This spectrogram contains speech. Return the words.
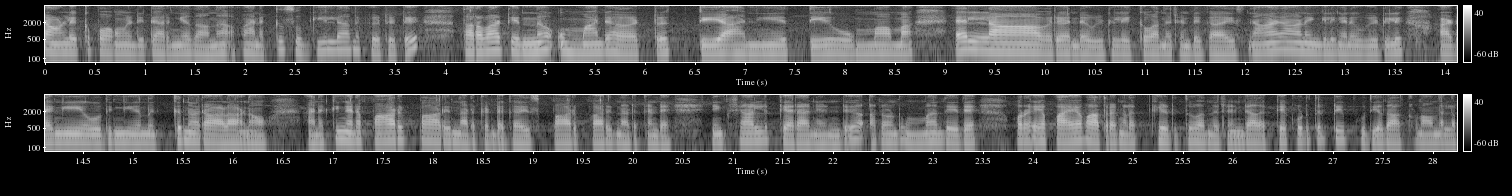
ടൗണിലേക്ക് പോകാൻ വേണ്ടിയിട്ട് ഇറങ്ങിയതാണ്. അപ്പോൾ എനിക്ക് സുഖമില്ല എന്ന് കേട്ടിട്ട് തറവാട്ടിൽ നിന്ന് ഉമ്മാന്റെ ഏട്ട ഏട്ടത്തി അനിയത്തി ഉമ്മമ്മ എല്ലാവരും എന്റെ വീട്ടിലേക്ക് വന്നിട്ടുണ്ട് ഗായ്സ് ഞാനാണെങ്കിൽ ഇങ്ങനെ വീട്ടിൽ അടങ്ങി ഒതുങ്ങി നിൽക്കുന്ന ഒരാളാണോ? എനക്കിങ്ങനെ പാറി പാറി നടക്കണ്ടേ ഗൈസ് പാറി പാറി നടക്കണ്ടേ. നിക്ഷാലിൽ കയറാനുണ്ട്. അതുകൊണ്ട് ഉമ്മ എന്ത് ചെയ്തേ? കുറേ പഴയ പാത്രങ്ങളൊക്കെ എടുത്തു വന്നിട്ടുണ്ട്. അതൊക്കെ കൊടുത്തിട്ട് പുതിയതാക്കണമെന്നുള്ള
